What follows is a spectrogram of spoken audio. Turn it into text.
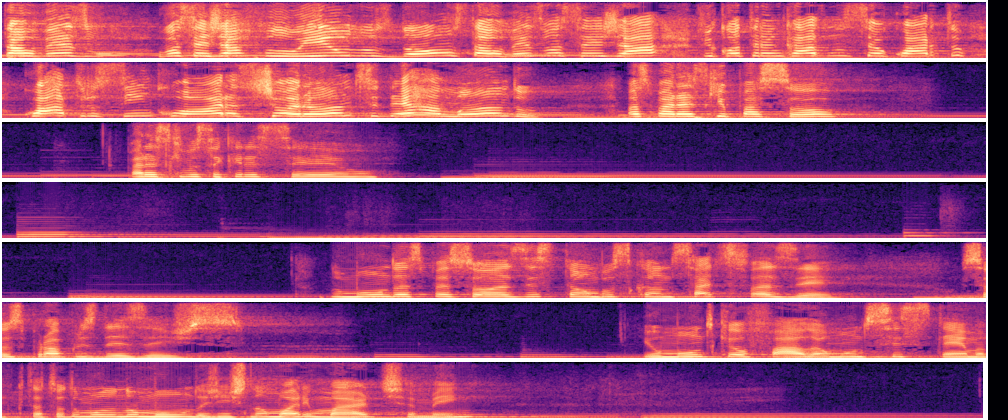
Talvez você já fluiu nos dons, talvez você já ficou trancado no seu quarto quatro, cinco horas, chorando, se derramando. Mas parece que passou. Parece que você cresceu. No mundo, as pessoas estão buscando satisfazer os seus próprios desejos. E o mundo que eu falo é o mundo sistema, porque está todo mundo no mundo, a gente não mora em Marte, amém?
